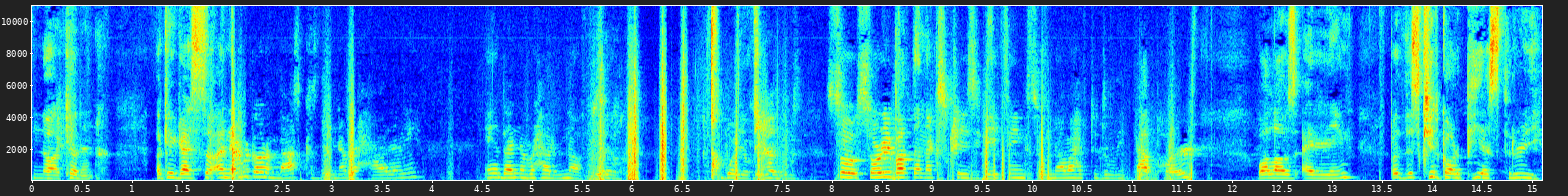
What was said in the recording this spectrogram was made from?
No, I couldn't. Okay, guys, so I never got a mask because they never had any. And I never had enough. So, wait, okay. So, sorry about that next crazy day thing. So, now I have to delete that part while I was editing. But this kid got a PS3.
